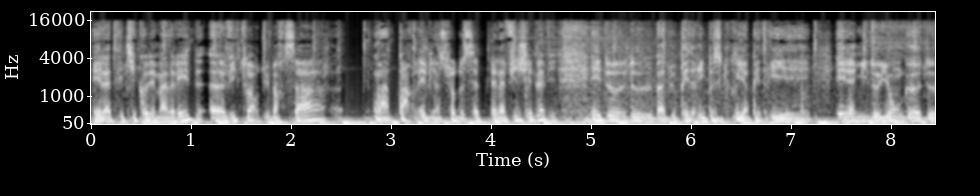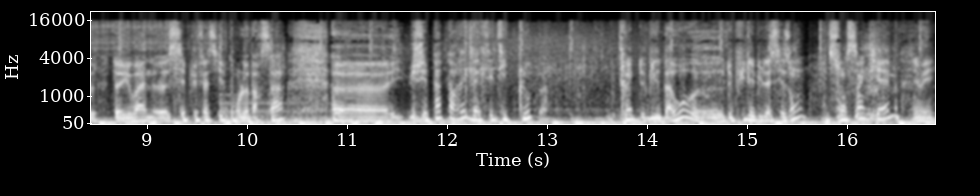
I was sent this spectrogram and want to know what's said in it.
et l'Atlético de Madrid, Euh, victoire du Barça. On va parler bien sûr de cette belle affiche et de la vie et de de, bah, de Pedri parce qu'il y a Pedri et, l'ami de Young de, de Johan, euh, c'est plus facile pour le Barça. Euh, J'ai pas parlé de l'Athletic Club. Club de Bilbao euh, depuis le début de la saison. Ils sont cinquièmes. Eh oui.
